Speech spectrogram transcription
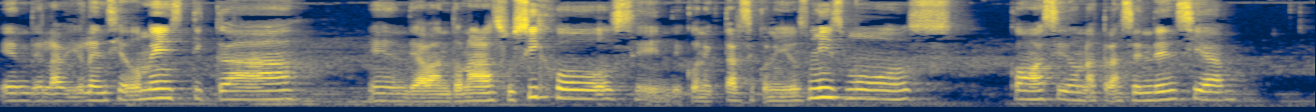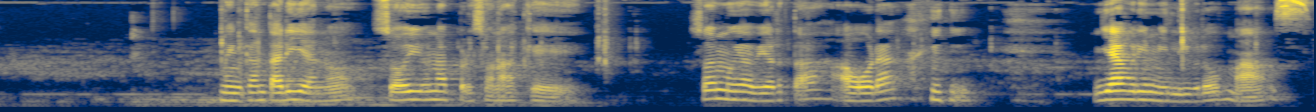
de la violencia doméstica, de abandonar a sus hijos, de conectarse con ellos mismos, cómo ha sido una trascendencia. Me encantaría, ¿no? Soy una persona que soy muy abierta ahora. ya abrí mi libro más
